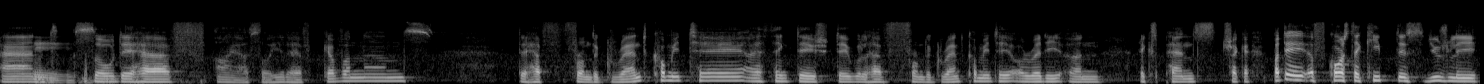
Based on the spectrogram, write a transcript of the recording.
and Hmm. so they have. Oh yeah, so here they have governance. They have from the grant committee. I think they they will have from the grant committee already an expense tracker. But they, of course, they keep this usually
